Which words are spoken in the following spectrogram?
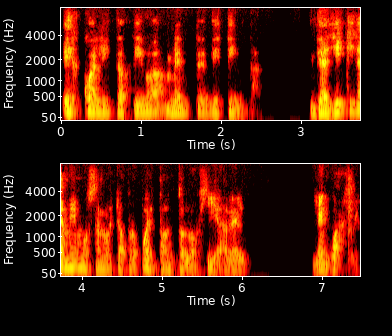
es cualitativamente distinta. De allí que llamemos a nuestra propuesta ontología del lenguaje.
